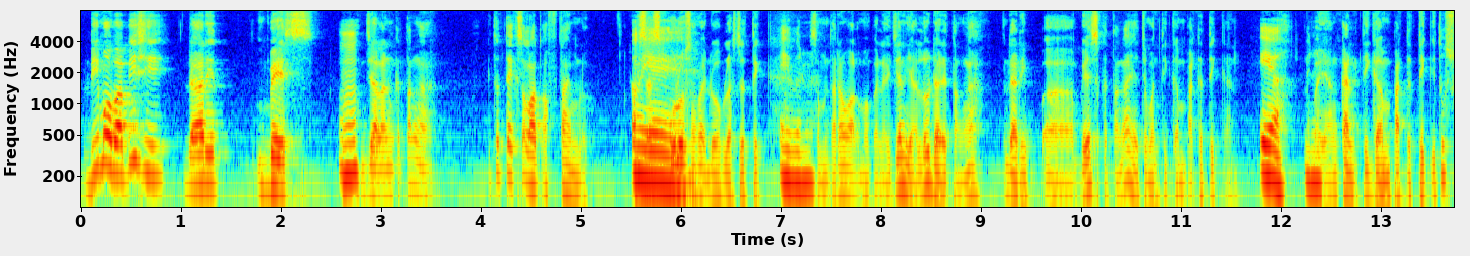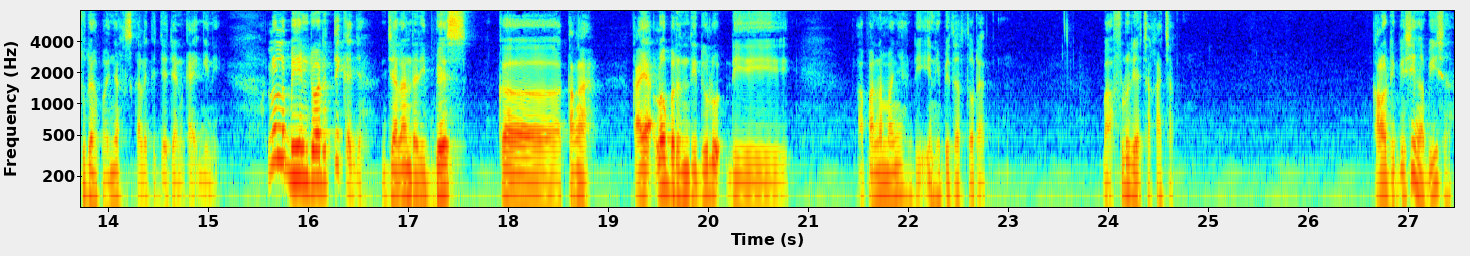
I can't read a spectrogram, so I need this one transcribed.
Di MOBA PC dari base jalan ke tengah, itu takes a lot of time loh. Oh, Bisa iya, iya, 10 sampai 12 detik. Iya, bener. Sementara kalau Mobile Legend ya lu dari tengah, dari eh, base ke tengah ya cuma 3-4 detik kan. Iya. bener. Bayangkan 3-4 detik itu sudah banyak sekali kejadian kayak gini. Lo lebihin 2 detik aja jalan dari base ke tengah. Kayak lo berhenti dulu di apa namanya di inhibitor turret. Buff lu diacak-acak. Kalau di PC nggak bisa.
